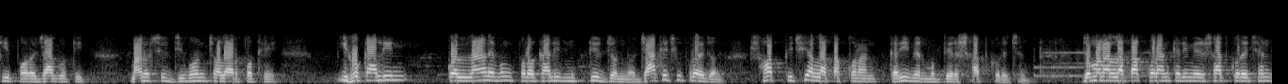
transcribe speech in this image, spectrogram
কি পরজাগতিক, মানুষের জীবন চলার পথে ইহকালীন কল্যাণ এবং পরকালীন মুক্তির জন্য যা কিছু প্রয়োজন, সব কিছুই আল্লাহ পাক কোরআন করিমের মধ্যে সাত করেছেন। যেমন আল্লাহ পাক কোরআন করিমের সাত করেছেন,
